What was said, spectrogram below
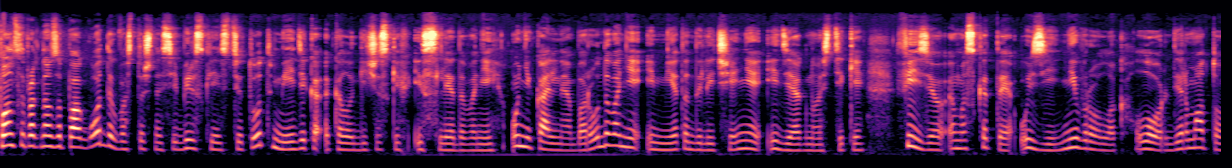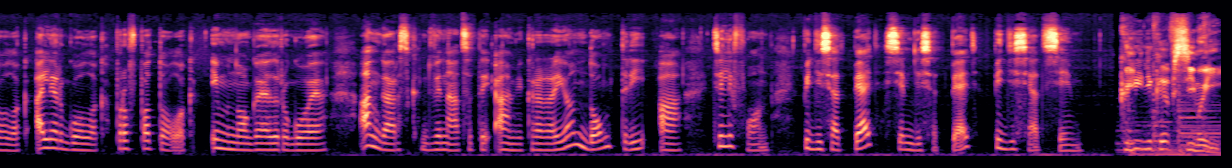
Спонсор прогноза погоды – Восточно-Сибирский институт медико-экологических исследований. Уникальное оборудование и методы лечения и диагностики. Физио, МСКТ, УЗИ, невролог, лор, дерматолог, аллерголог, профпатолог и многое другое. Ангарск, 12 А микрорайон, дом 3А. Телефон 55 75 57. Клиника ВСИМАИ.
